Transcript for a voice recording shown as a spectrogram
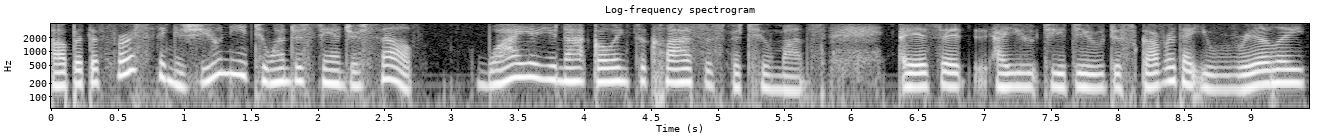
uh, but the first thing is you need to understand yourself. Why are you not going to classes for two months? Is it are you do you, do discover that you really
